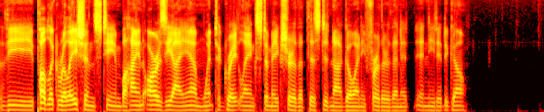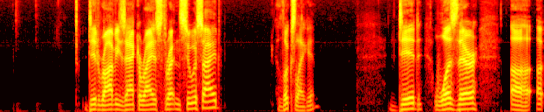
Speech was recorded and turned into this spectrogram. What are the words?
the public relations team behind RZIM went to great lengths to make sure that this did not go any further than it, it needed to go. Did Ravi Zacharias threaten suicide? It looks like it. Did was there uh, a,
